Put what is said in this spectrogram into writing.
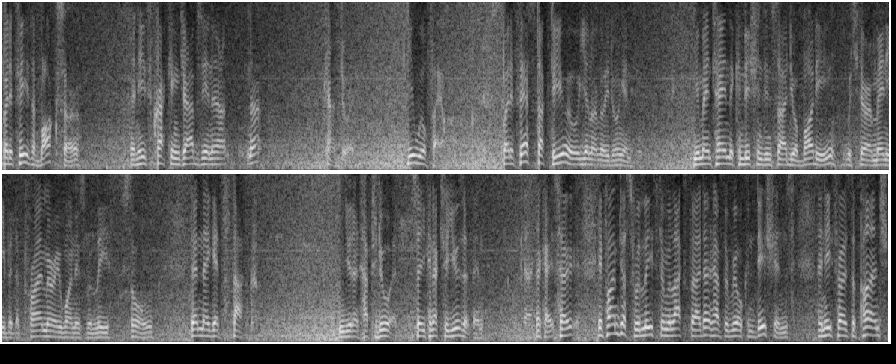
But if he's a boxer and he's cracking jabs in and out, no, can't do it. You will fail. But if they're stuck to you, you're not really doing anything. You maintain the conditions inside your body, which there are many, but the primary one is release, sung, then they get stuck. And you don't have to do it. So you can actually use it then. Okay. Okay, so if I'm just released and relaxed, but I don't have the real conditions, and he throws the punch,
